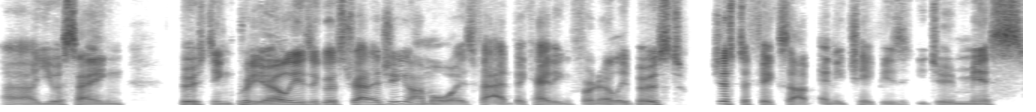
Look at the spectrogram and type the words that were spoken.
Uh, you were saying boosting pretty early is a good strategy. I'm always for advocating for an early boost just to fix up any cheapies that you do miss.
